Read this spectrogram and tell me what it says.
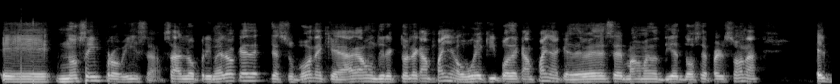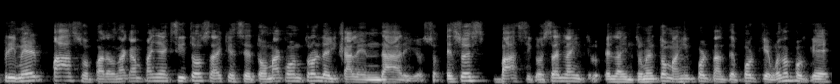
eh, no se improvisa. O sea, lo primero que se supone que haga un director de campaña o un equipo de campaña, que debe de ser más o menos 10, 12 personas, el primer paso para una campaña exitosa es que se toma control del calendario. Eso, es básico, ese es la el instrumento más importante. ¿Por qué? Bueno, porque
